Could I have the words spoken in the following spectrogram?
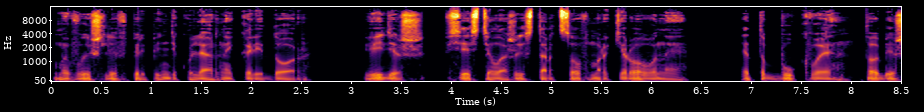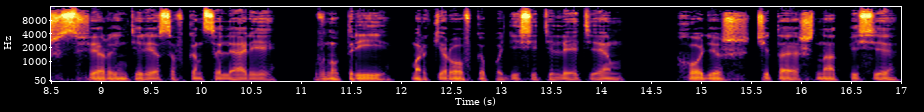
Мы вышли в перпендикулярный коридор. Видишь, все стеллажи с торцов маркированы. Это буквы, то бишь сфера интересов канцелярии. Внутри маркировка по десятилетиям. Ходишь, читаешь надписи.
